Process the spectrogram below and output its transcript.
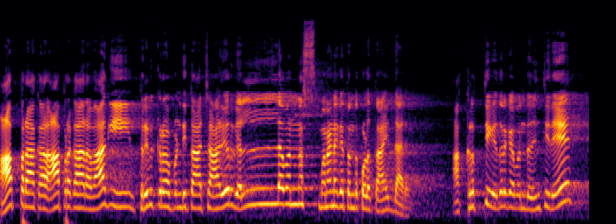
ಆ ಪ್ರಕಾರ, ಆ ಪ್ರಕಾರವಾಗಿ ತ್ರಿವಿಕ್ರಮ ಪಂಡಿತಾಚಾರ್ಯರು ಎಲ್ಲವನ್ನ ಸ್ಮರಣೆಗೆ ತಂದುಕೊಳ್ತಾ ಇದ್ದಾರೆ. ಆ ಕೃತ್ಯ ಎದುರಿಗೆ ಬಂದು ನಿಂತಿದೆ.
